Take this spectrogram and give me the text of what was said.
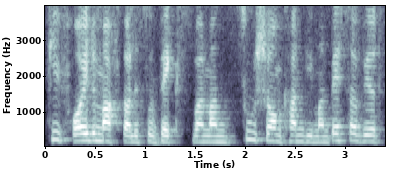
viel Freude macht, weil es so wächst, weil man zuschauen kann, wie man besser wird.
